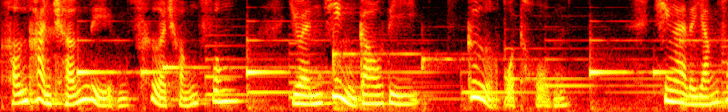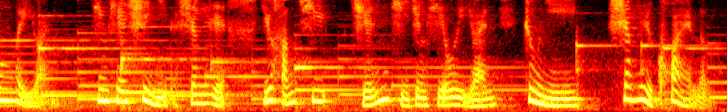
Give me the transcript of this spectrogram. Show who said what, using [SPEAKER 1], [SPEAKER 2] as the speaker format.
[SPEAKER 1] 横看成岭侧成峰远近高低各不同。亲爱的杨峰委员今天是你的生日余杭区全体政协委员祝你生日快乐。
